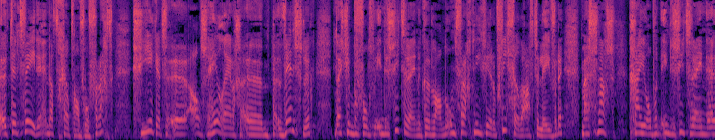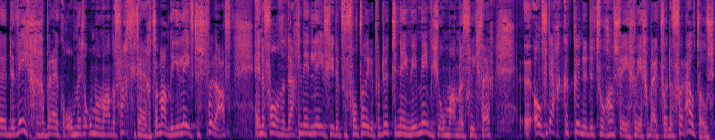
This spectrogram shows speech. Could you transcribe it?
Uh, ten tweede, en dat geldt dan voor vracht, zie ik het als heel erg wenselijk dat je bijvoorbeeld industrieterreinen kunt landen om vracht niet weer op vliegvelden af te leveren. Maar s'nachts ga je op een industrieterrein de wegen gebruiken om met onbemande vrachtvliegtuigen te Je levert de spullen af. En de volgende dag leef je de voltooide producten neem je mee met je onbemande vliegtuig. Uh, overdag kunnen de toegangswegen weer gebruikt worden voor auto's.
